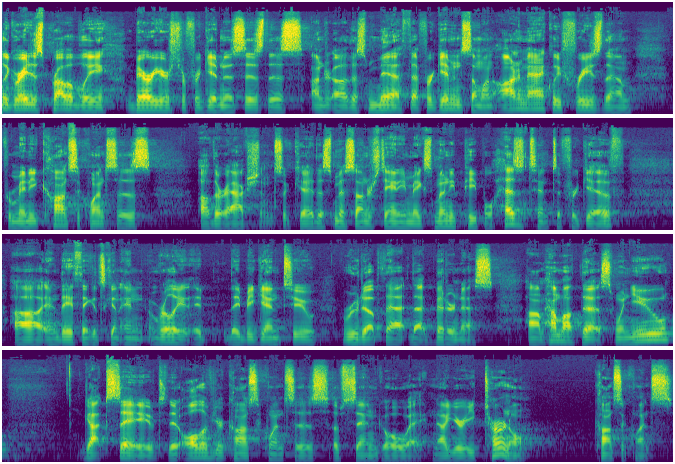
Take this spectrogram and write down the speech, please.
of the greatest, probably, barriers for forgiveness is this, under, uh, this myth that forgiving someone automatically frees them from any consequences of their actions. Okay, this misunderstanding makes many people hesitant to forgive, uh, and they think it's going to, and really, it, they begin to root up that, that bitterness. Um, how about this? When you got saved, did all of your consequences of sin go away? Now, your eternal consequence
